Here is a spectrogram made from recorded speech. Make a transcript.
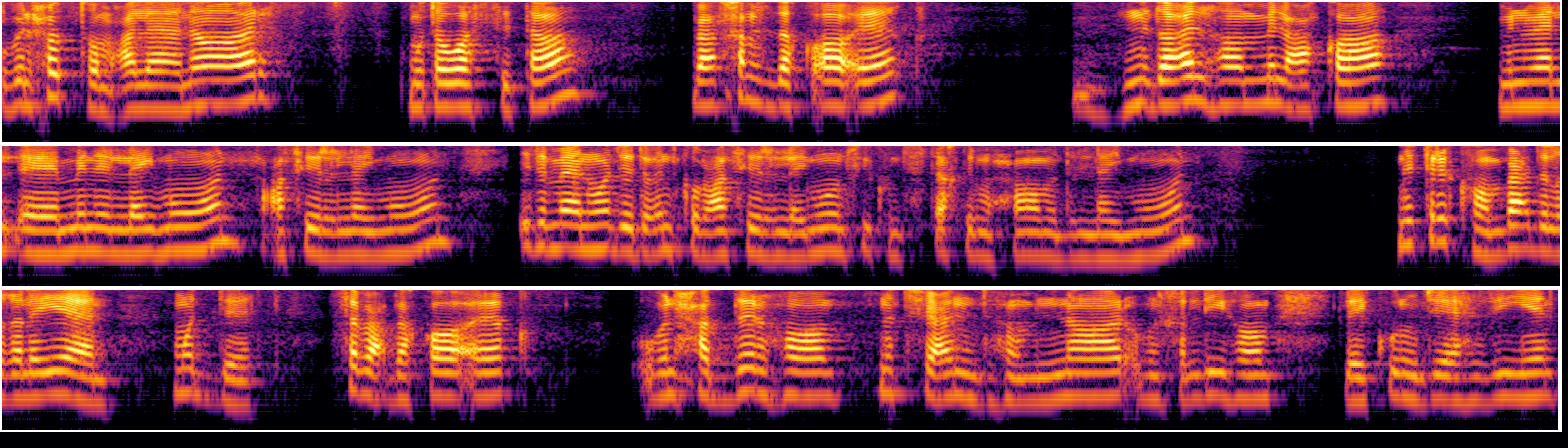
وبنحطهم على نار متوسطة بعد خمس دقائق بنضع لهم ملعقة من من الليمون عصير الليمون. إذا ما وجد عندكم عصير الليمون فيكم تستخدموا حامض الليمون. نتركهم بعد الغليان مدة سبع دقائق وبنحضرهم نطفي عندهم النار وبنخليهم ليكونوا جاهزين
